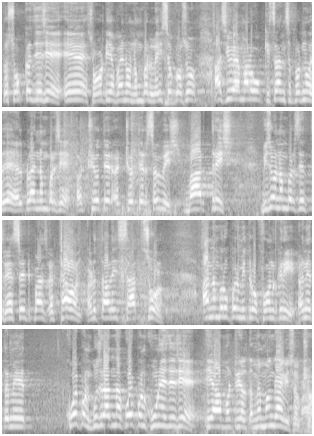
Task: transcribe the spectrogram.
તો ચોક્કસ જે છે એ સોરઠિયાભાઈનો નંબર લઈ શકો છો. આ સિવાય અમારો કિસાન સફરનો જે હેલ્પલાઇન નંબર છે અઠ્યોતેર અઠ્યોતેર છવ્વીસ, બાર, ત્રીસ. બીજો નંબર છે ત્રેસઠ, પાંચ, અઠ્ઠાવન, અડતાલીસ, સાત, સોળ. આ નંબર ઉપર મિત્રો ફોન કરી અને તમે કોઈ પણ ગુજરાતના કોઈ પણ ખૂણે જે છે એ આ મટીરિયલ તમે મંગાવી શકશો.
